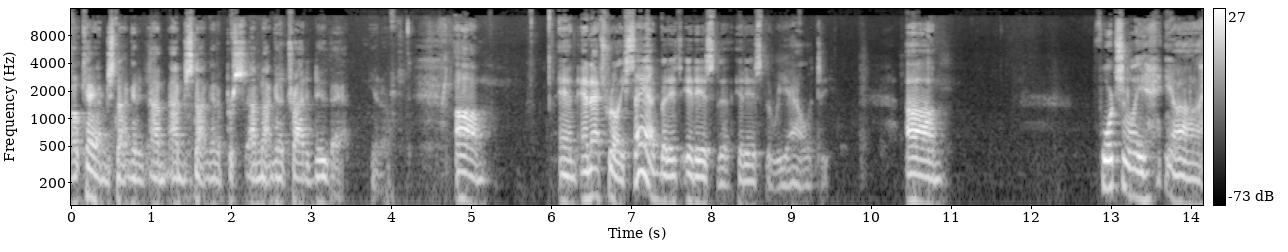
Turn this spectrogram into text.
okay, I'm just not going to. I'm, I'm, just not going to. Pers- I'm not going to try to do that. You know. Um, and and that's really sad, but it, it is the it is the reality. Um, Fortunately, uh,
